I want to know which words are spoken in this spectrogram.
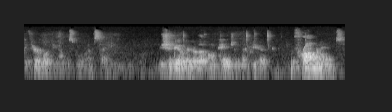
if you're looking on the school website. You should be able to go to the homepage and there'd be a prominent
